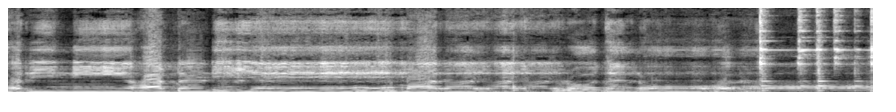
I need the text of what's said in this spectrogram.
હરિની હાટડીએ મારે રોજનો જોયું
